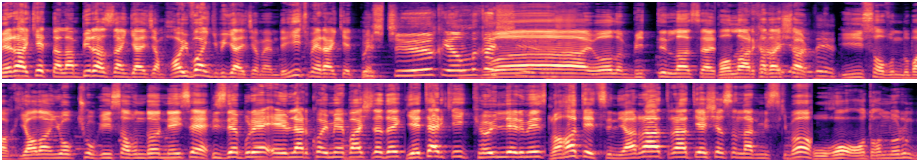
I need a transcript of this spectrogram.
merak etme lan birazdan geleceğim hayvan gibi geleceğim hem de hiç merak etme Işık yallı kaşı. Vay oğlum bittin lan sen Valla arkadaşlar iyi savundu bak yalan yok çok iyi savundu neyse biz de buraya evler koymaya başladık yeter ki köylülerimiz rahat etsin ya rahat rahat yaşasınlar mis gibi ha. Oha adamların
